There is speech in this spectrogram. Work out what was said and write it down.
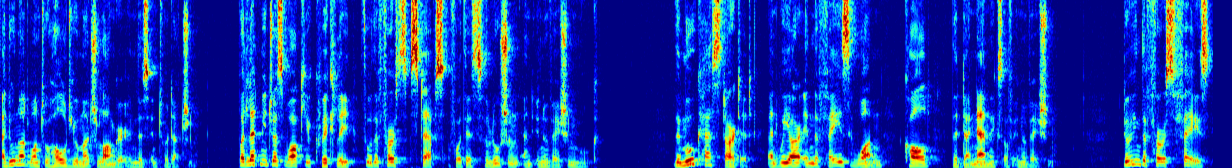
I do not want to hold you much longer in this introduction. But let me just walk you quickly through the first steps for this Solution and Innovation MOOC. The MOOC has started and we are in the phase one called the Dynamics of Innovation. During the first phase,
